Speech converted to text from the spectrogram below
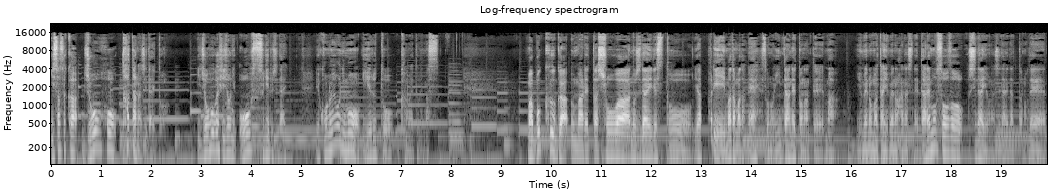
いささか情報過多な時代と情報が非常に多すぎる時代このようにも言えると考えております。まあ、僕が生まれた昭和の時代ですとやっぱりまだまだねそのインターネットなんてまあ夢のまた夢の話ね誰も想像しないような時代だったので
